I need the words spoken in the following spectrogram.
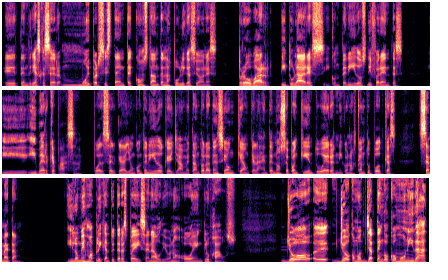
eh, tendrías que ser muy persistente, constante en las publicaciones, probar titulares y contenidos diferentes y, ver qué pasa. Puede ser que haya un contenido que llame tanto la atención que aunque la gente no sepa quién tú eres ni conozcan tu podcast, se metan. Y lo mismo aplica en Twitter Space, en audio, ¿no? O en Clubhouse. Yo, eh, yo como ya tengo comunidad,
